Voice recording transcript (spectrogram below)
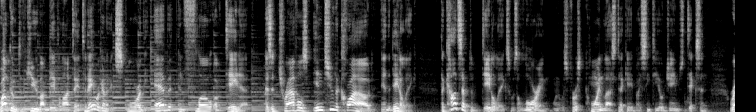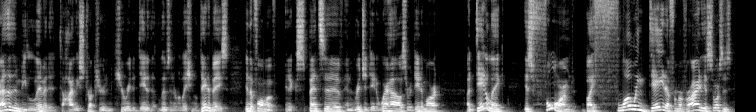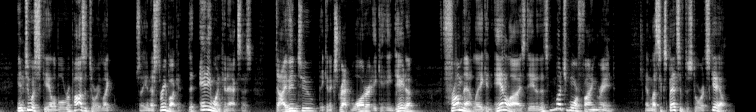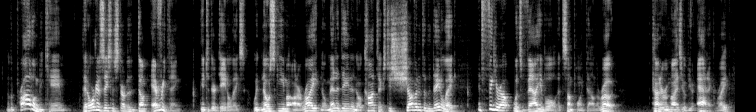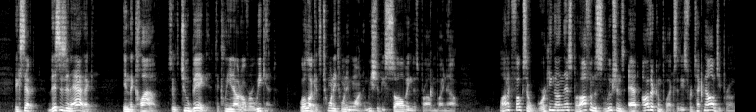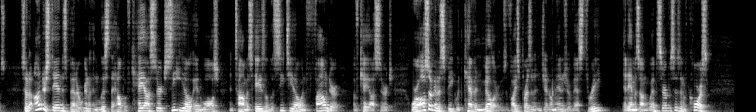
Welcome to theCUBE, I'm Dave Vellante, and today we're going to explore the ebb and flow of data as it travels into the cloud and the data lake. The concept of data lakes was alluring when it was first coined last decade by CTO James Dixon. Rather than be limited to highly structured and curated data that lives in a relational database in the form of an expensive and rigid data warehouse or a data mart, a data lake is formed by flowing data from a variety of sources into a scalable repository, like say an S3 bucket that anyone can access, dive into, they can extract water, AKA data, from that lake and analyze data that's much more fine-grained and less expensive to store at scale. Now, the problem became that organizations started to dump everything into their data lakes with no schema on a write, no metadata, no context, just shove it into the data lake and figure out what's valuable at some point down the road. Kind of reminds you of your attic, right? Except this is an attic in the cloud, so it's too big to clean out over a weekend. Well, look, it's 2021, and we should be solving this problem by now. A lot of folks are working on this, but often the solutions add other complexities for technology pros. So to understand this better, we're going to enlist the help of Chaos Search CEO Ed Walsh and Thomas Hazel, the CTO and founder of Chaos Search. We're also going to speak with Kevin Miller, who's Vice President and General Manager of S3 at Amazon Web Services, and of course,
